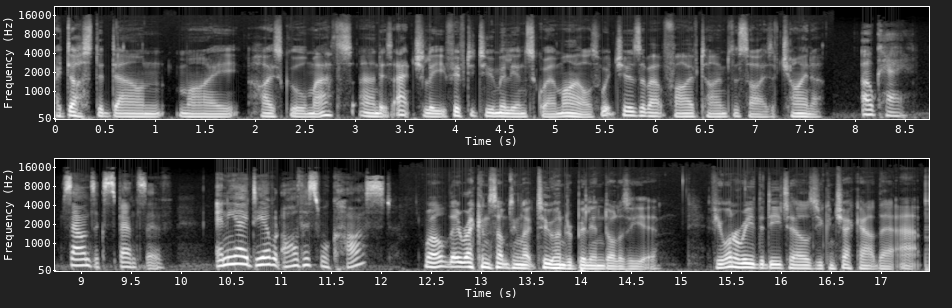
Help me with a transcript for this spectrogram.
I dusted down my high school maths, and it's actually 52 million square miles, which is about five times the size of China. Okay, sounds expensive. Any idea what all this will cost? Well, they reckon something like $200 billion a year. If you want to read the details, you can check out their app,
